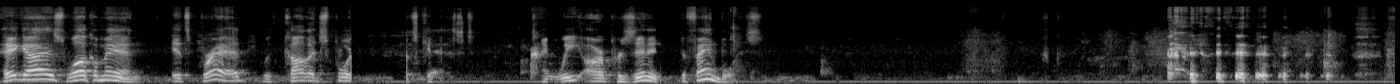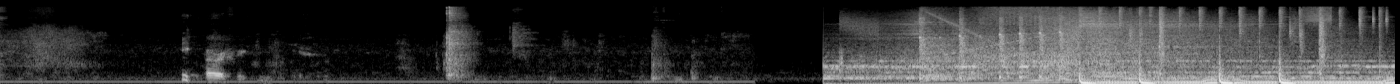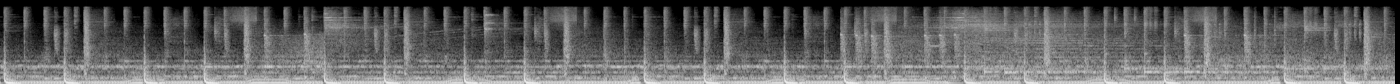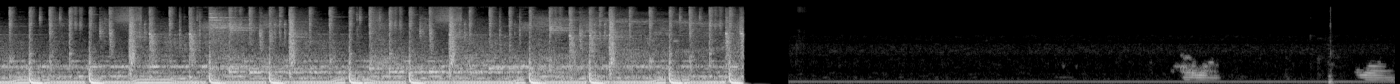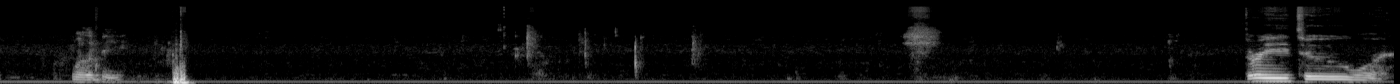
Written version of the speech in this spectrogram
Hey guys, welcome in. It's Brad with College Sportscast, and we are presented to fanboys. Perfect. Three, two, one.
